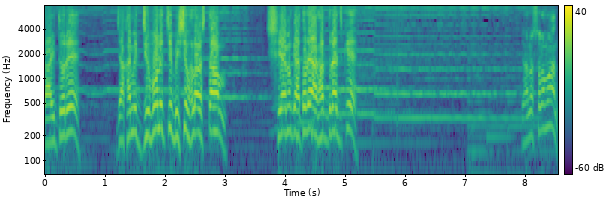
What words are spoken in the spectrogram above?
তাই তো রে যাকে আমি জীবনের চেয়ে বেশি ভালোবাসতাম, সে আমাকে এতটাই আঘাত দিল আজকে। জানো সলমান,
